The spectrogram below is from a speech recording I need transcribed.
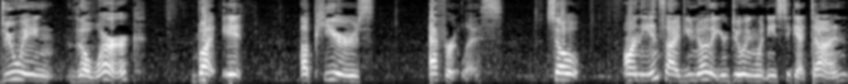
doing the work, but it appears effortless. So on the inside, you know that you're doing what needs to get done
